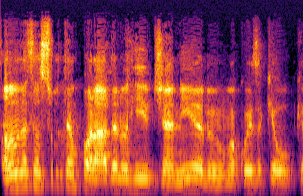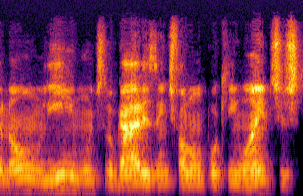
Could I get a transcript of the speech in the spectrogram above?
falando dessa sua temporada no Rio de Janeiro, uma coisa que eu, que eu não li em muitos lugares, a gente falou um pouquinho antes,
